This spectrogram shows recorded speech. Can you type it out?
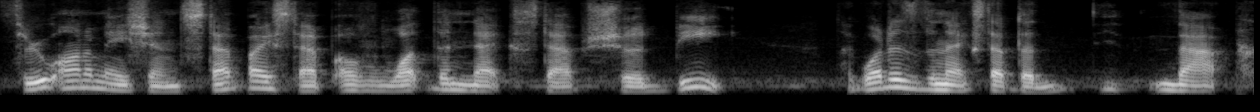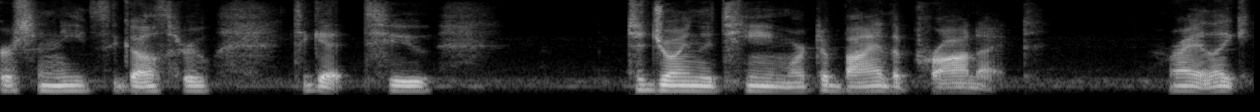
through automation step by step of what the next step should be. Like, what is the next step that that person needs to go through to get to to join the team or to buy the product, right? Like,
